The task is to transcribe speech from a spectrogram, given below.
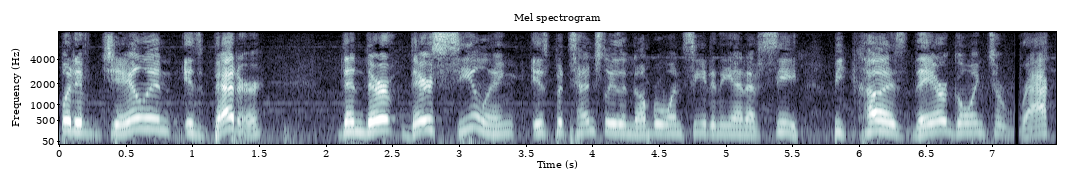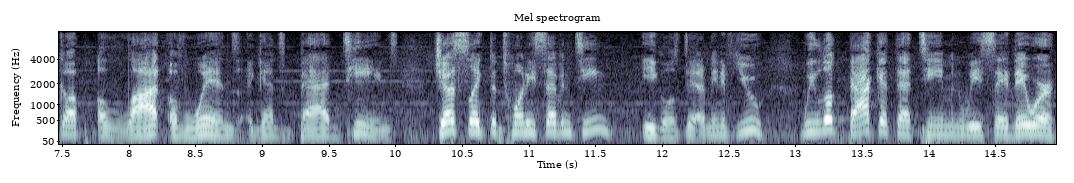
But if Jalen is better, then their their ceiling is potentially the number one seed in the NFC because they are going to rack up a lot of wins against bad teams, just like the 2017 Eagles did. I mean, if you we look back at that team and we say they were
